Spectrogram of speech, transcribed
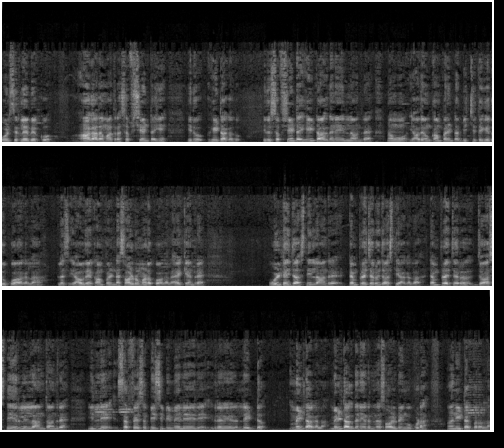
volts ಇರಲೇಬೇಕು. ಹಾಗಾದಾಗ ಮಾತ್ರ ಸಫಿಷಿಯೆಂಟ್ ಆಗಿ ಇದು ಹೀಟ್ ಆಗೋದು. ಇದು ಸಫಿಷಿಯೆಂಟ್ ಆಗಿ ಹೀಟ್ ಆಗದೇ ಇಲ್ಲ ಅಂದ್ರೆ, ನಾವು ಯಾವುದೇ ಒಂದು ಕಾಂಪೋನೆಂಟ್ ಬಿಚ್ಚಿ ತೆಗೆಯೋದಕ್ಕೂ ಆಗಲ್ಲ. ಪ್ಲಸ್ ಯಾವುದೇ ಕಾಂಪೊನೆಂಟ್ ಸಾಲ್ಡ್ರ್ ಮಾಡೋಕ್ಕೂ ಆಗಲ್ಲ. ಯಾಕೆಂದ್ರೆ ವೋಲ್ಟೇಜ್ ಜಾಸ್ತಿ ಇಲ್ಲ ಅಂದ್ರೆ ಟೆಂಪರೇಚರು ಜಾಸ್ತಿ ಆಗಲ್ಲ. ಟೆಂಪರೇಚರ್ ಜಾಸ್ತಿ ಇರಲಿಲ್ಲ ಅಂತ ಅಂದ್ರೆ ಇಲ್ಲಿ ಸರ್ಫೇಸ್ ಪಿ ಸಿ ಬಿ ಮೇಲೆ ಇದರಲ್ಲಿ ಲೆಡ್ ಮೆಲ್ಟ್ ಆಗಲ್ಲ. ಮೆಲ್ಟ್ ಆಗದೇ ಇರೋದ್ರಿಂದ ಸಾಲ್ಡ್ರಿಂಗು ಕೂಡ ನೀಟಾಗಿ ಬರಲ್ಲ.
